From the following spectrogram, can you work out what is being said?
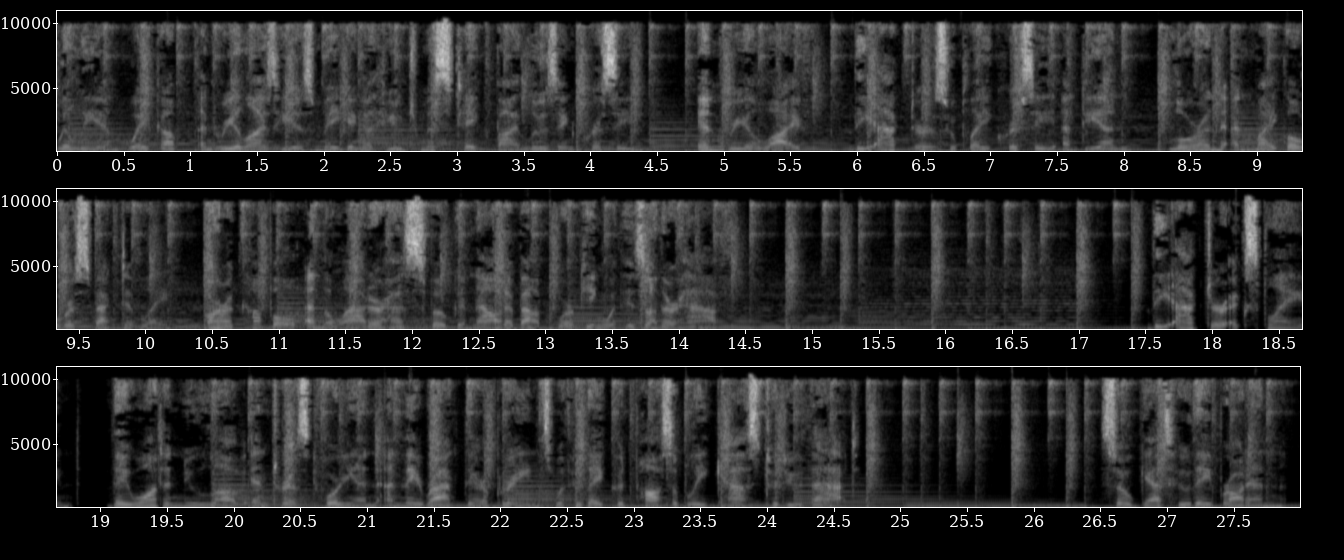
will Iain wake up and realize he is making a huge mistake by losing Chrissie? In real life, the actors who play Chrissie and Iain, Lauren and Michael respectively, are a couple and the latter has spoken out about working with his other half. The actor explained, they want a new love interest for Iain and they racked their brains with who they could possibly cast to do that. So guess who they brought in?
